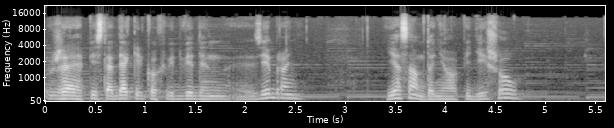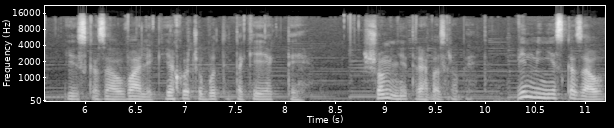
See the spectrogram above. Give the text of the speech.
Вже після декількох відвідин е, зібрань я сам до нього підійшов і сказав: Валік, я хочу бути такий, як ти. Що мені треба зробити? Він мені сказав:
